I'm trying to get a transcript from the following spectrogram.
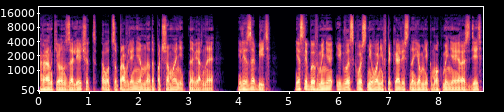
Ранки он залечит, а вот с управлением надо подшаманить, наверное. Или забить. Если бы в меня иглы сквозь него не втыкались, наемник мог меня и раздеть,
